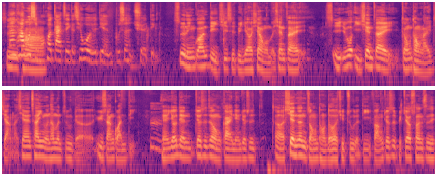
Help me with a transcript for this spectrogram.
是但它为什么会盖这个？其实我有点不是很确定。士林官邸其实比较像我们现在。以如果以现在总统来讲了，现在蔡英文他们住的玉山官邸，嗯，有点就是这种概念，就是呃现任总统都会去住的地方，就是比较算是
